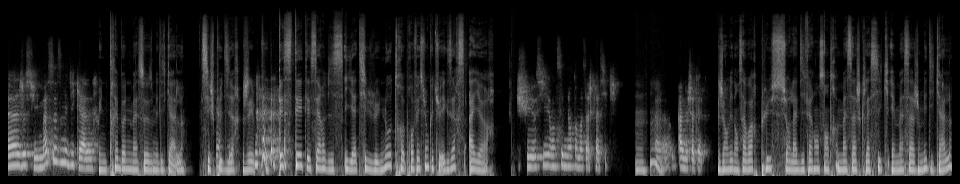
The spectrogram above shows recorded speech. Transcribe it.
Euh, je suis masseuse médicale. Une très bonne masseuse médicale, si je puis dire. J'ai pu tester tes services. Y a-t-il une autre profession que tu exerces ailleurs? Je suis aussi enseignante en massage classique Mhm. euh, à Neuchâtel. J'ai envie d'en savoir plus sur la différence entre massage classique et massage médical.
